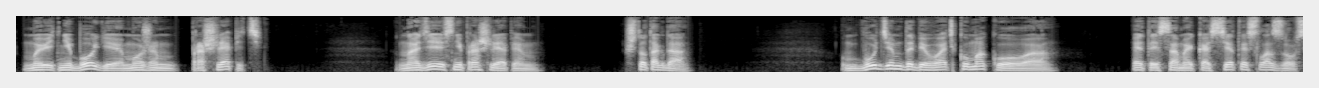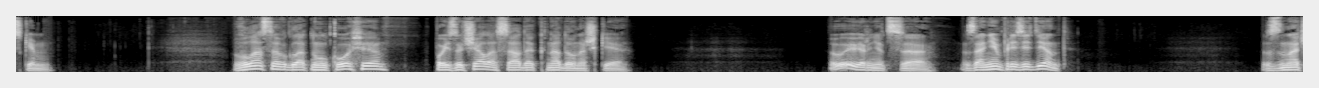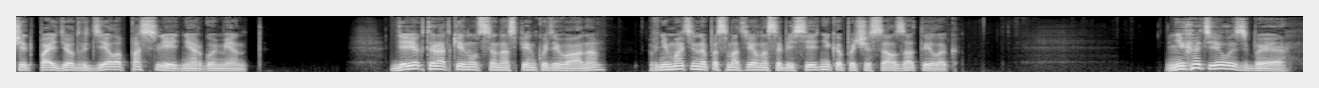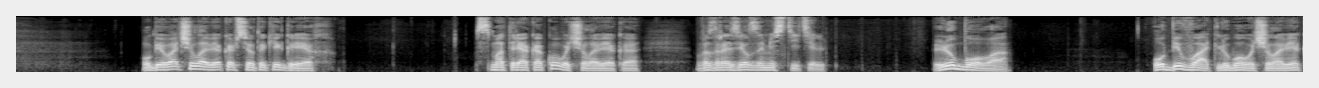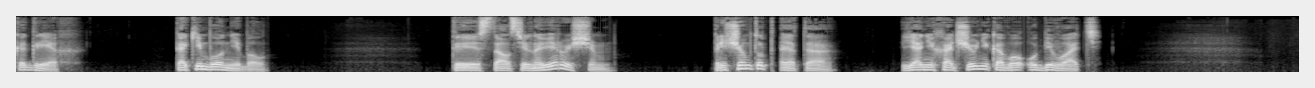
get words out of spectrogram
Мы ведь не боги, можем прошляпить. Надеюсь, не прошляпим. Что тогда? Будем добивать Кумакова, этой самой кассетой с Лазовским. Власов глотнул кофе, поизучал осадок на донышке. Вывернется. За ним президент. Значит, пойдет в дело последний аргумент. Директор откинулся на спинку дивана, внимательно посмотрел на собеседника, почесал затылок. «Не хотелось бы. Убивать человека все-таки грех». «Смотря какого человека», — возразил заместитель. «Любого. Убивать любого человека — грех. Каким бы он ни был». «Ты стал сильно верующим?» «При чем тут это? Я не хочу никого убивать».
